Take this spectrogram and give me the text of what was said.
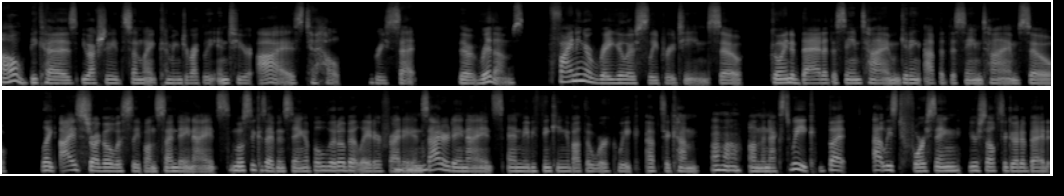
Oh. Because you actually need sunlight coming directly into your eyes to help reset the rhythms. Finding a regular sleep routine. So going to bed at the same time, getting up at the same time. So like I struggle with sleep on Sunday nights, mostly because I've been staying up a little bit later Friday mm-hmm. and Saturday nights and maybe thinking about the work week up to come uh-huh. on the next week. But at least forcing yourself to go to bed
